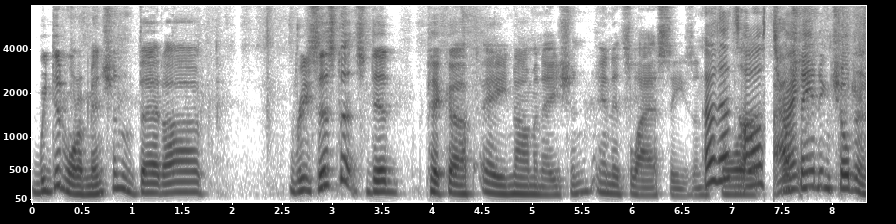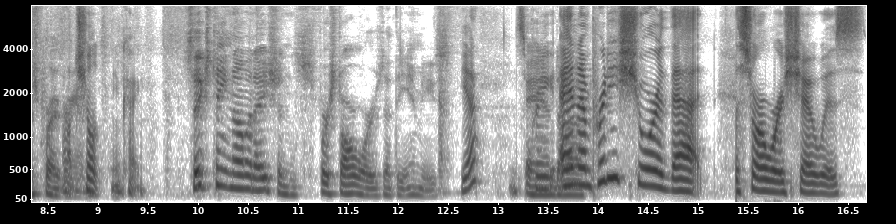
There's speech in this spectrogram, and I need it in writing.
we did want to mention that uh, Resistance did pick up a nomination in its last season. Oh, that's awesome, right? Outstanding Children's Program. Chil- okay. 16 nominations for Star Wars at the Emmys. Yeah. It's pretty. And, And, uh, I'm pretty sure that the Star Wars show was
